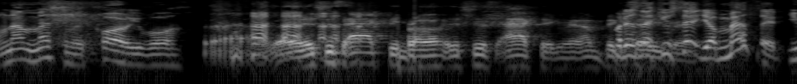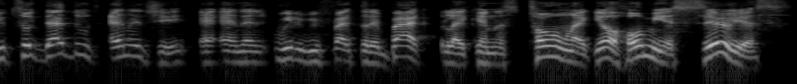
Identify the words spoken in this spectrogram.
I'm not messing with Corey, bro. it's just acting, bro. It's just acting, man. but it's like you said, your method. You took that dude's energy and, and then really reflected it back, like in a tone, like, yo, homie is serious.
